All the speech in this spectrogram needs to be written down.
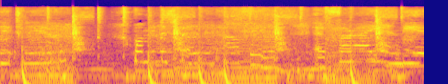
it clear. Want me to spell it out for you? F-R-I-N-D-A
